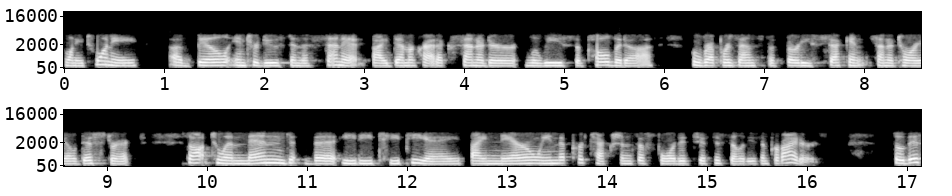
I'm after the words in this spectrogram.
2020, a bill introduced in the Senate by Democratic Senator Luis Sepulveda, who represents the 32nd Senatorial District, sought to amend the EDTPA by narrowing the protections afforded to facilities and providers. So, this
